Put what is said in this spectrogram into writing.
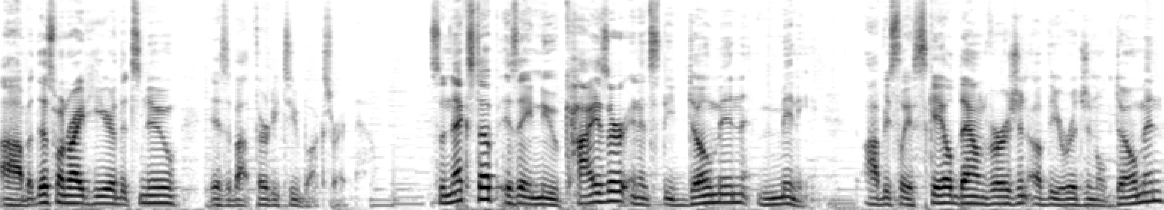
Uh, but this one right here that's new is about 32 bucks right now. So next up is a new Kizer and it's the Domin Mini. Obviously a scaled down version of the original Domin,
